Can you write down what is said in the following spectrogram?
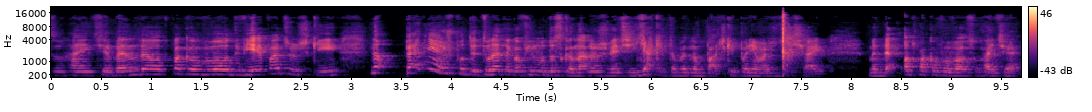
słuchajcie, będę odpakowywał dwie paczuszki. No, pewnie już po tytule tego filmu doskonale już wiecie, jakie to będą paczki, ponieważ dzisiaj będę odpakowywał, słuchajcie,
